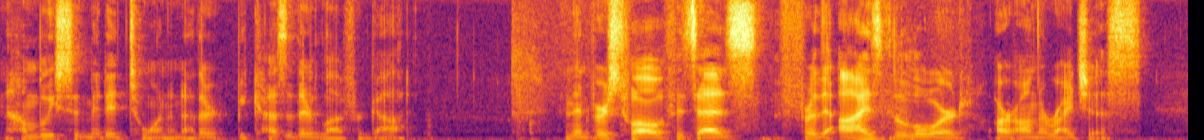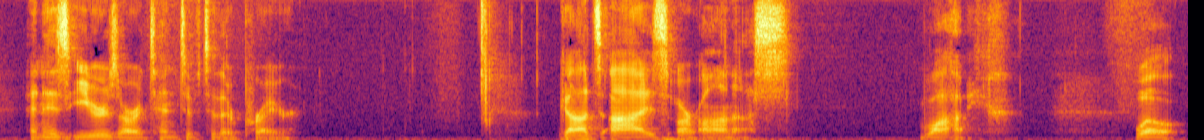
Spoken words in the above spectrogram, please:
and humbly submitted to one another because of their love for God? And then verse 12, it says, For the eyes of the Lord are on the righteous, and his ears are attentive to their prayer. God's eyes are on us. Why? Well,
